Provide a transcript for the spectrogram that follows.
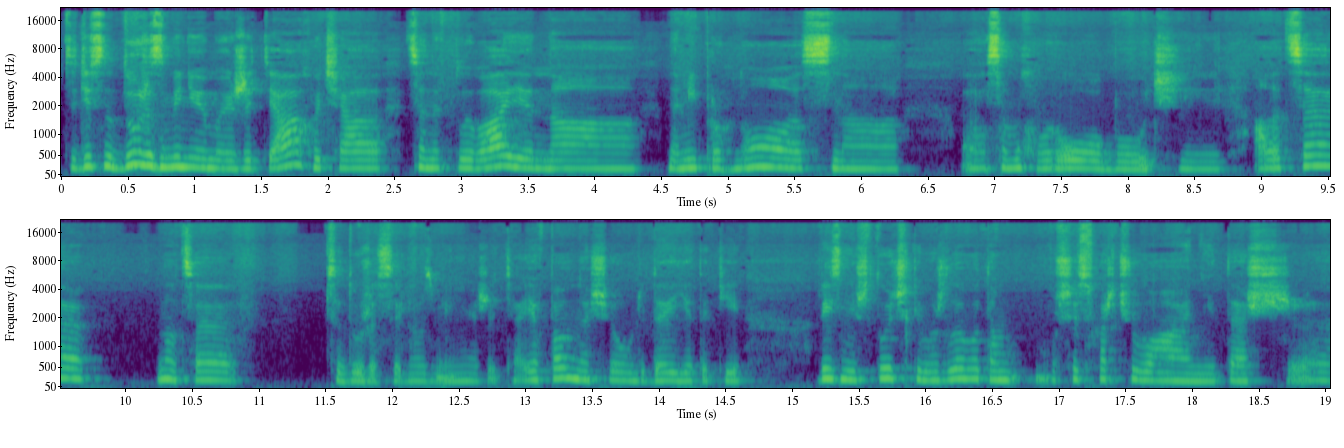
це дійсно дуже змінює моє життя, хоча це не впливає на, на мій прогноз, на е, саму хворобу. Чи... Але це, ну, це, це дуже сильно змінює життя. Я впевнена, що у людей є такі різні штучки, можливо, там щось в харчуванні теж. Е,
